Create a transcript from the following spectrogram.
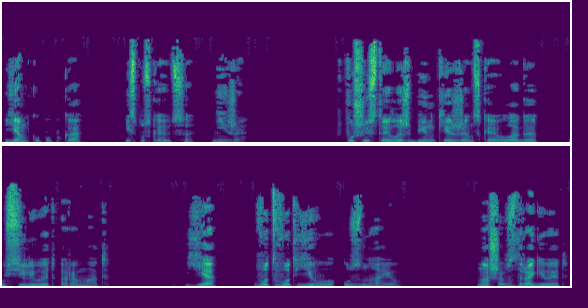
ямку пупка и спускаются ниже. В пушистой ложбинке женская влага усиливает аромат. Я вот-вот его узнаю. Маша вздрагивает,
